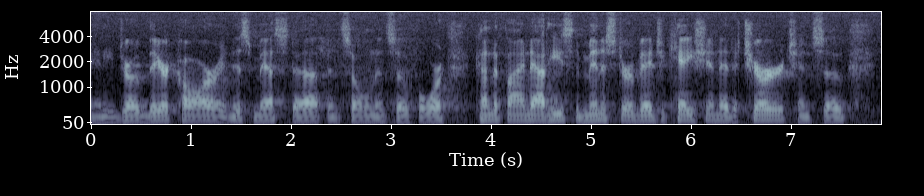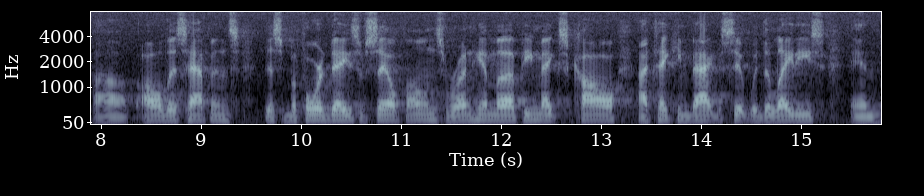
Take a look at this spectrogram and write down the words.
and he drove their car, and it's messed up, and so on and so forth. Come to find out, he's the minister of education at a church, and so uh, all this happens. This before days of cell phones. Run him up. He makes a call. I take him back to sit with the ladies, and,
